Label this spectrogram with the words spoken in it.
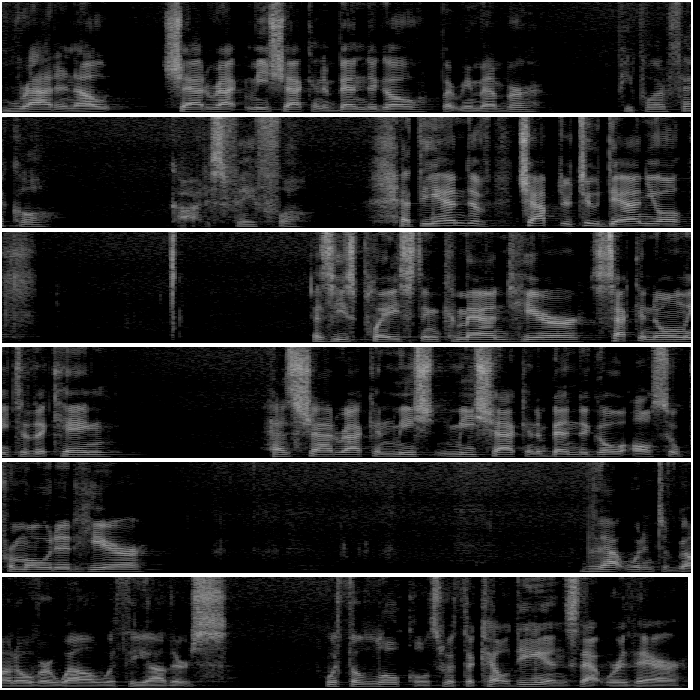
Ratting out Shadrach, Meshach, and Abednego. But remember, people are fickle. God is faithful. At the end of chapter 2, Daniel, as he's placed in command here, second only to the king, has Shadrach and Meshach and Abednego also promoted here that wouldn't have gone over well with the others, with the locals, with the Chaldeans that were there,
